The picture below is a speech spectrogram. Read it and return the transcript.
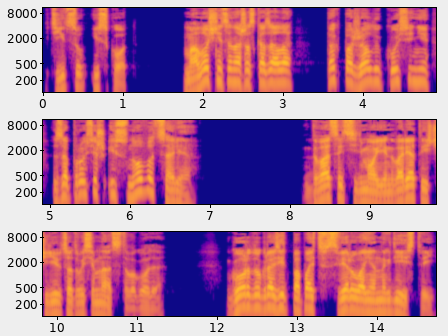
птицу и скот. Молочница наша сказала, «Так, пожалуй, к осени запросишь и снова царя». 27 января 1918 года. Городу грозит попасть в сферу военных действий.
